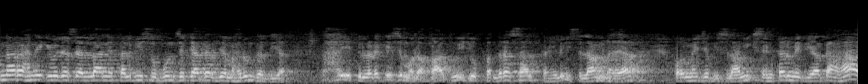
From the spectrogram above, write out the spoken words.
نہ رہنے کی وجہ سے اللہ نے قلبی سکون سے کیا کر دیا، محروم کر دیا۔ کہا ایک لڑکے سے ملاقات ہوئی جو پندرہ سال پہلے اسلام لایا اور میں جب اسلامک سینٹر میں گیا، کہا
